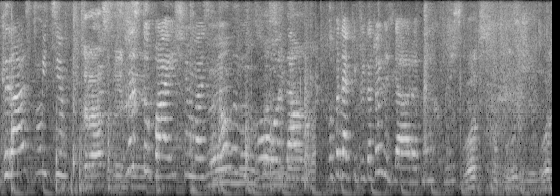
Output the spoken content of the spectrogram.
Здравствуйте. Здравствуйте. С наступающим вас Новым годом. Вы подарки приготовили для родных, близких? Вот, смотрите, вот.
